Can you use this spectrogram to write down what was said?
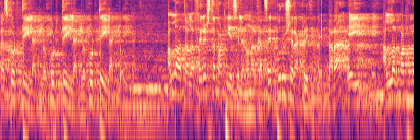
কাজ করতেই লাগল করতেই লাগল করতেই লাগল। আল্লাহ তালা ফেরেশতা পাঠিয়েছিলেন ওনার কাছে পুরুষের আকৃতিতে তারা এই আল্লাহর পাঠানো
